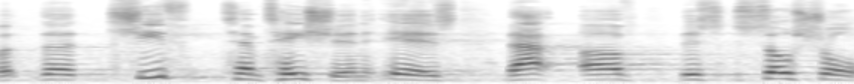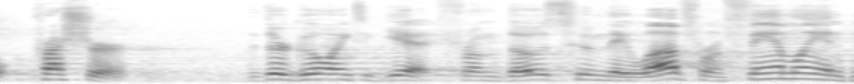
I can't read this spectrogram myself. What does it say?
But the chief temptation is that of this social pressure that they're going to get from those whom they love, from family, and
